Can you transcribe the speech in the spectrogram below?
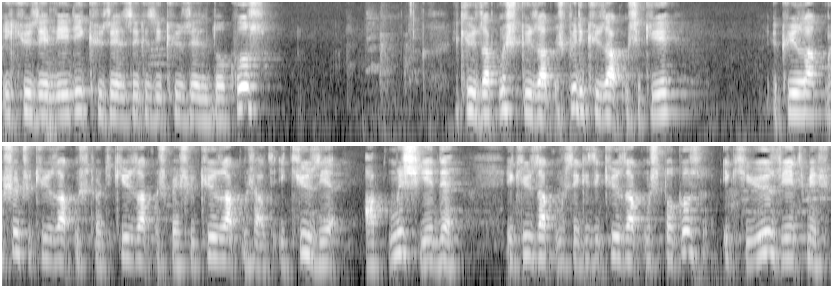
257, 258, 259, 260, 261, 262, 263, 264, 265, 266, 267, 268, 269, 270, 271, 272, 273, 274, 275, 276,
